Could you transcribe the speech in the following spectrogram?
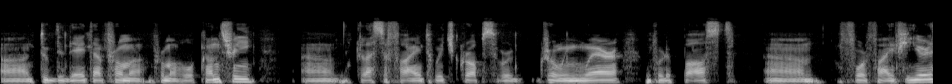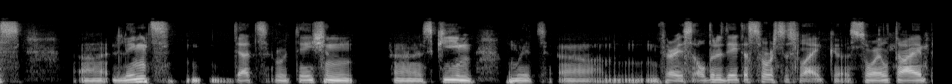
uh, took the data from a from a whole country, um, classified which crops were growing where for the past um, four or five years, uh, linked that rotation scheme with um, various other data sources like uh, soil type,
